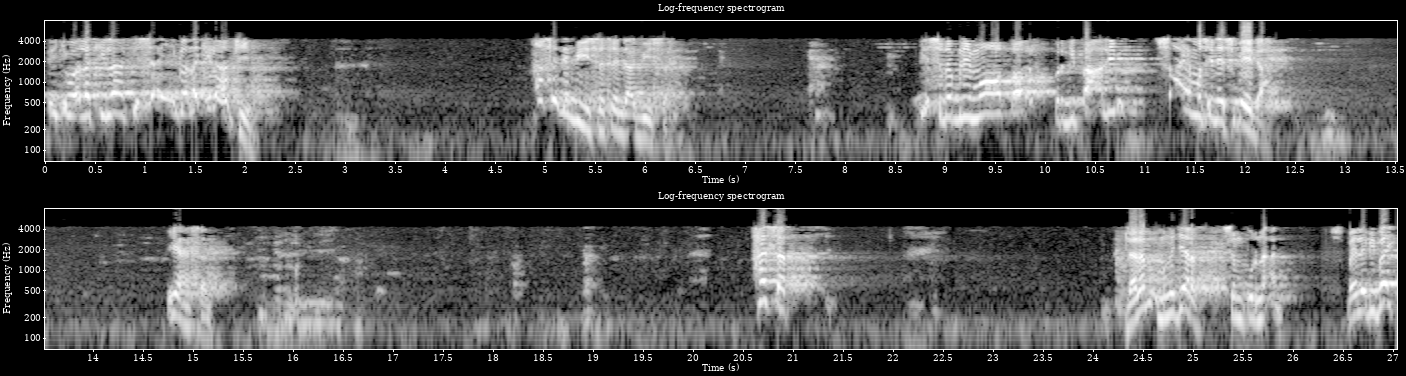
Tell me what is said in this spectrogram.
Eh juga laki-laki, saya juga laki-laki. Dia bisa, saya tidak bisa. Dia sudah beli motor, pergi taklim, saya masih naik sepeda. Iya Hasan. Hasad dalam mengejar sempurnaan supaya lebih baik.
